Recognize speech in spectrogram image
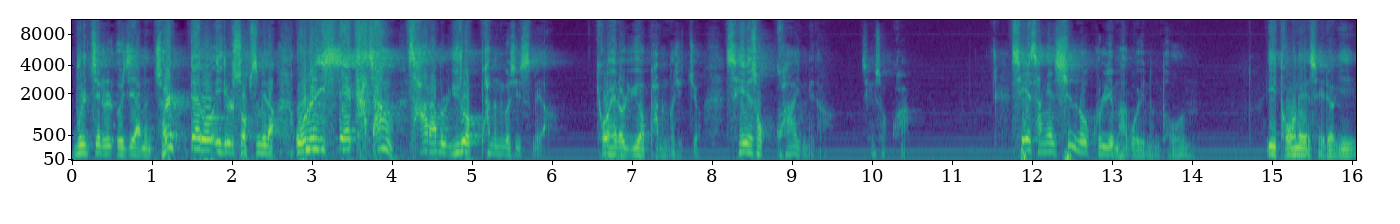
물질을 의지하면 절대로 이길 수 없습니다. 오늘 이 시대에 가장 사람을 위협하는 것이 있습니다. 교회를 위협하는 것이 있죠. 세속화입니다. 세속화. 세상의 신으로 군림하고 있는 돈. 이 돈의 세력이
